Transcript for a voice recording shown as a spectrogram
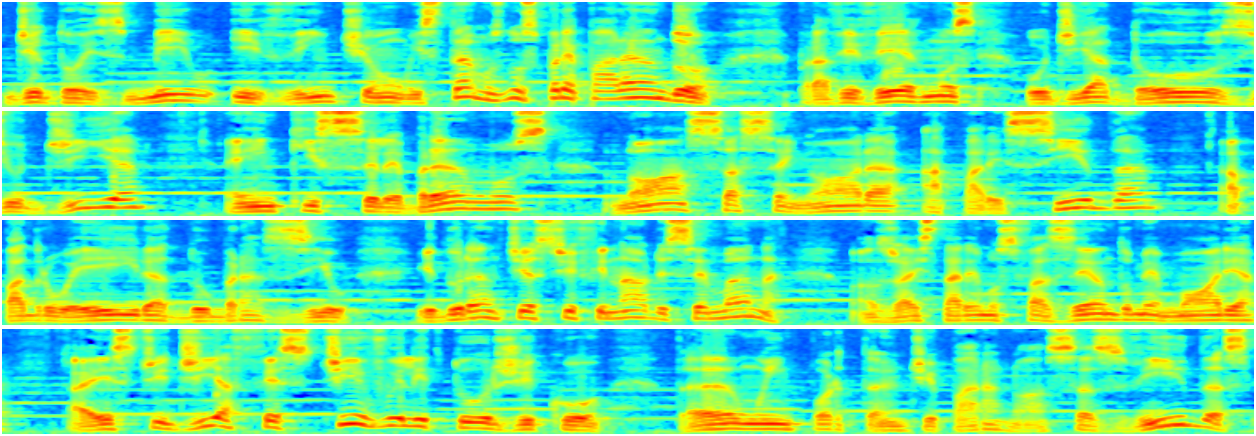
de 2021. Estamos nos preparando para vivermos o dia 12, o dia em que celebramos Nossa Senhora Aparecida a padroeira do Brasil. E durante este final de semana, nós já estaremos fazendo memória a este dia festivo e litúrgico tão importante para nossas vidas,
